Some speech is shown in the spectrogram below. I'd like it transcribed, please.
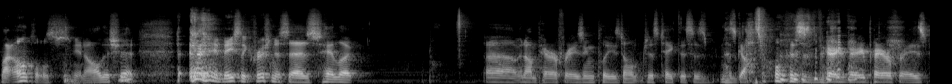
My uncles, you know, all this mm-hmm. shit." and basically, Krishna says, "Hey, look." Uh, and I'm paraphrasing. Please don't just take this as, as gospel. this is very, very paraphrased.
